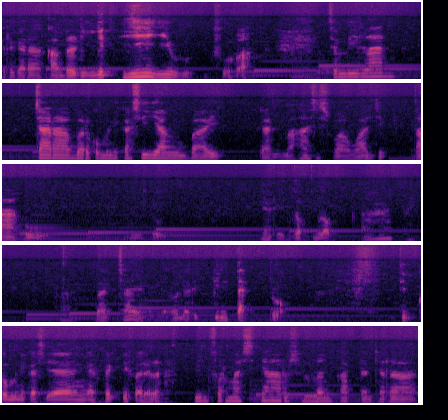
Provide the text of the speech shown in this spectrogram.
gara-gara kabel digigit. Hiu. Wah. Sembilan cara berkomunikasi yang baik dan mahasiswa wajib tahu. Itu dari blog-blog apa ya? baca ya? Oh dari fintech blog tip komunikasi yang efektif adalah informasinya harus lengkap dan cara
